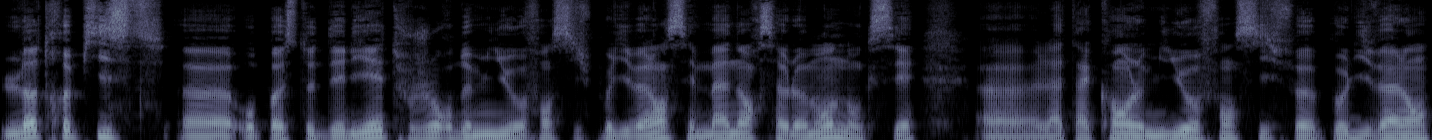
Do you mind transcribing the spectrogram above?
L'autre piste euh, au poste d'ailier, toujours de milieu offensif polyvalent, c'est Manor Salomon. Donc c'est euh, l'attaquant, le milieu offensif polyvalent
